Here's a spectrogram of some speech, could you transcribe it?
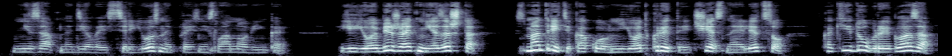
— внезапно делаясь серьезной, произнесла новенькая. — Ее обижать не за что, Смотрите, какое у нее открытое, честное лицо, какие добрые глаза.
